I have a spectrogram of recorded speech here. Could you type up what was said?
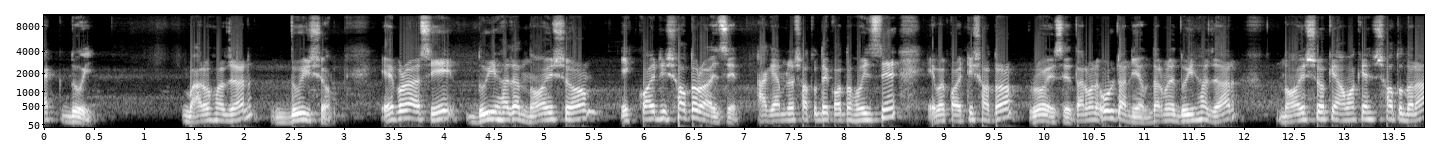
এক দুই, বারো হাজার দুইশো। এরপরে আসি দুই হাজার নয়শো এই কয়টি শত রয়েছে আগে আমরা শততে কত হয়েছে? এবার কয়টি শত রয়েছে? তার মানে উল্টা নিয়ম। তার মানে দুই হাজার নয়শোকে আমাকে শত দ্বারা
